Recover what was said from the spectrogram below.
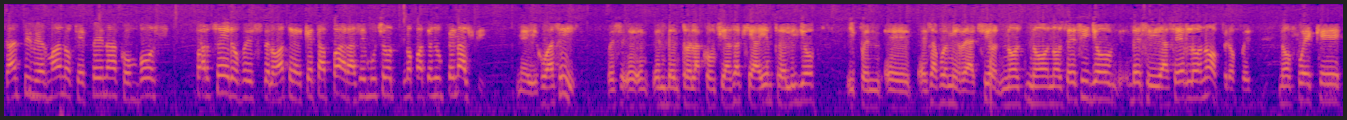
Santi, mi hermano, qué pena con vos, parcero, pues te lo va a tener que tapar, hace mucho no pateas un penalti. Me dijo así, pues eh, en- en- dentro de la confianza que hay entre él y yo, y pues eh, esa fue mi reacción. No, no, no sé si yo decidí hacerlo o no, pero pues no fue que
